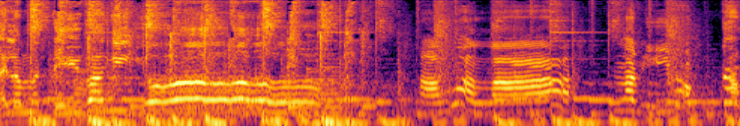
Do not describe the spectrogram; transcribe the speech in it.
അലമത്തി വാങ്ങിയോ. അവ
